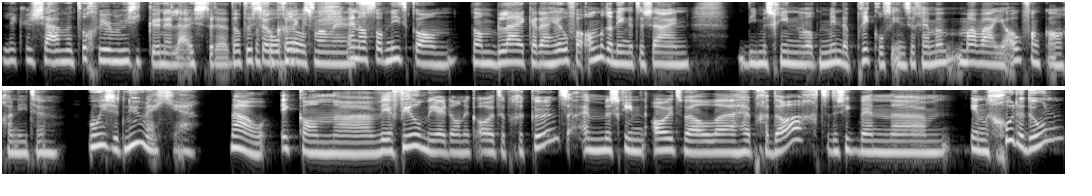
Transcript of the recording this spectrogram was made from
Lekker samen toch weer muziek kunnen luisteren. Dat is zo'n geluksmoment. En als dat niet kan, dan blijken er heel veel andere dingen te zijn die misschien wat minder prikkels in zich hebben, maar waar je ook van kan genieten. Hoe is het nu met je? Nou, ik kan uh, weer veel meer dan ik ooit heb gekund. En misschien ooit wel uh, heb gedacht. Dus ik ben uh, in goede doen.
